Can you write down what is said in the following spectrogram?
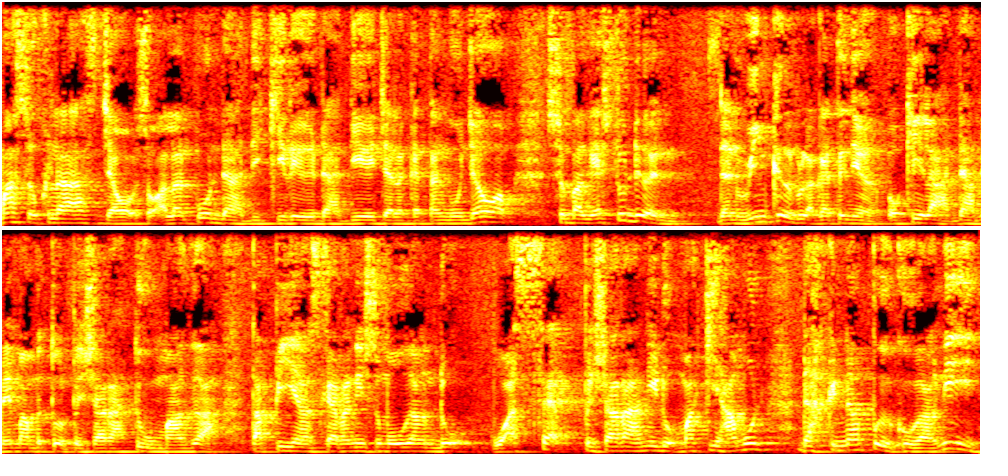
Masuk kelas jawab soalan pun dah dikira dah dia jalankan tanggungjawab sebagai student. Dan Winkle pula katanya okey lah dah memang betul pensyarah tu marah. Tapi yang sekarang ni semua orang duk whatsapp pensyarah ni duk maki hamun dah kenapa korang ni?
